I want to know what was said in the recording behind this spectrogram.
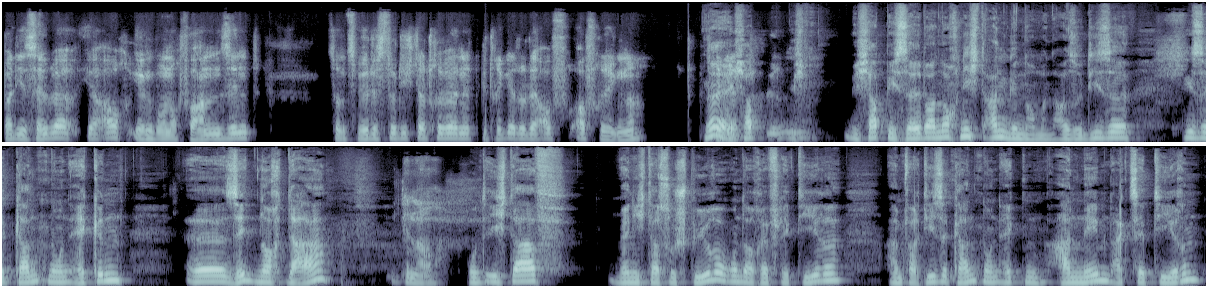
bei dir selber ja auch irgendwo noch vorhanden sind. Sonst würdest du dich darüber nicht getriggert oder auf, aufregen. Ne? Ja, ich habe ich, ich hab mich selber noch nicht angenommen. Also diese, diese Kanten und Ecken äh, sind noch da. Genau. Und ich darf, wenn ich das so spüre und auch reflektiere, einfach diese Kanten und Ecken annehmen, akzeptieren,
